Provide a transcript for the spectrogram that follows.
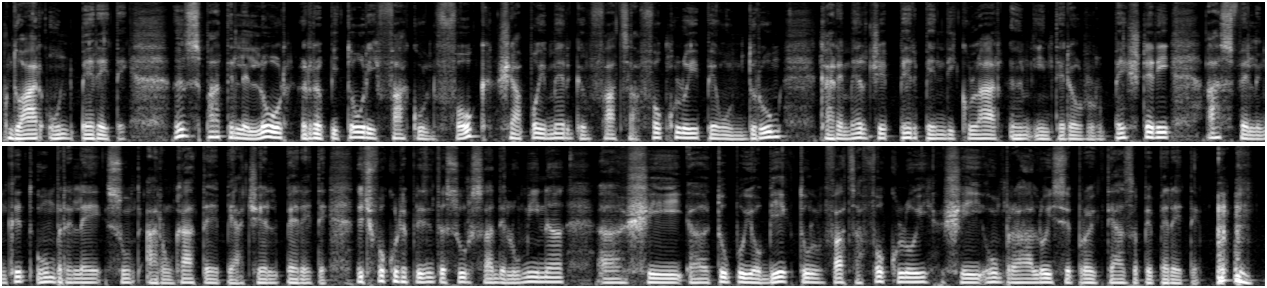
doar un perete. În spatele lor, răpitorii fac un foc și apoi merg în fața focului pe un drum care merge perpendicular în interiorul peșterii, astfel încât umbrele sunt aruncate pe acel perete. Deci focul reprezintă sursa de lumină uh, și uh, tu pui obiectul în fața focului și umbra lui se proiectează pe perete.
